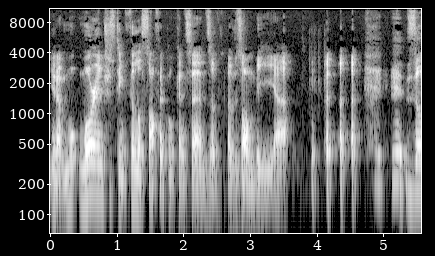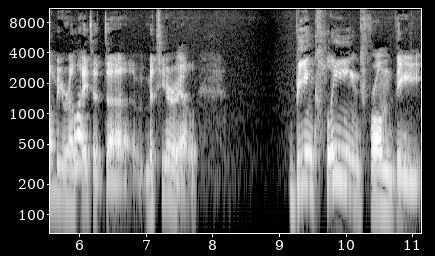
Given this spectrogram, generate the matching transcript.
you know, m- more interesting philosophical concerns of, of zombie, uh, zombie-related uh, material being cleaned from the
